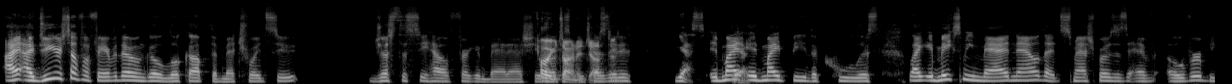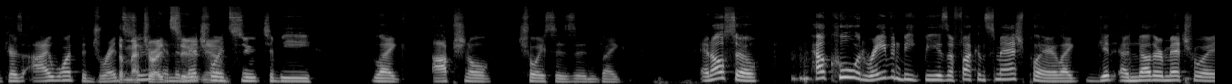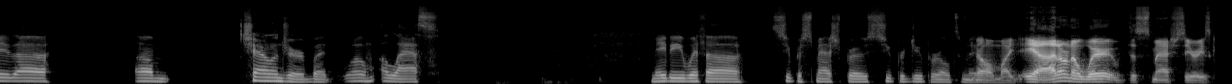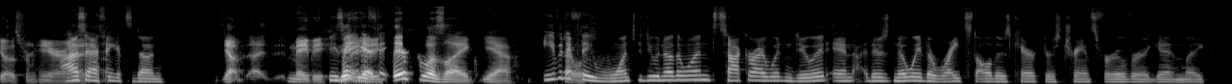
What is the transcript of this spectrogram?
I, I do yourself a favor though, and go look up the Metroid suit, just to see how friggin' badass she. Oh, you're looks, talking to because Justin? It is, yes, it might Yeah. it might be the coolest. Like it makes me mad now that Smash Bros is ev- over because I want the Dread The suit Metroid and the suit, yeah. Metroid suit to be like optional choices and like, and also. How cool would Ravenbeak be as a fucking Smash player? Like, get another Metroid uh, um, challenger, but well, alas, maybe with a Super Smash Bros. Super Duper Ultimate. Oh my, yeah. I don't know where the Smash series goes from here. Honestly, I think it's done. yeah, uh, maybe. Even maybe. if yeah, this was like yeah. Even That if they want to do another one, Sakurai wouldn't do it, and there's no way the rights to all those characters transfer over again. Like,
